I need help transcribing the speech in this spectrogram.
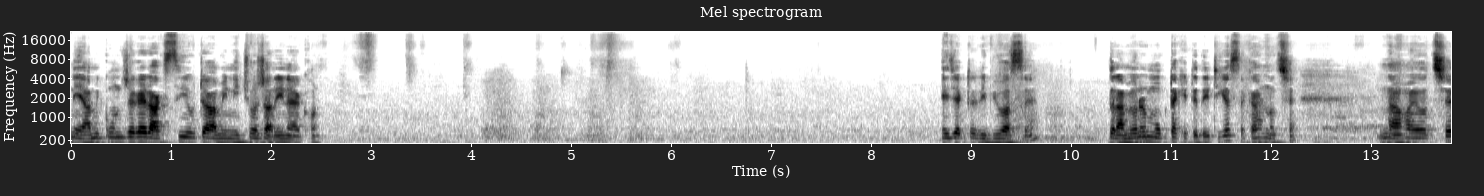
নে, আমি কোন জায়গায় রাখছি ওটা আমি নিচেও জানি না এখন। এই যে একটা রিভিউ আছে। আমি ওনার মুখটা কেটে দিই, ঠিক আছে? কারণ হচ্ছে, না হয় হচ্ছে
